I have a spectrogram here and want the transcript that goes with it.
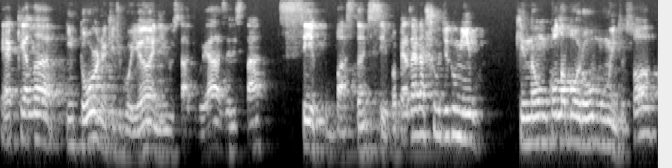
é aquela entorno aqui de Goiânia e o estado de Goiás, ele está seco, bastante seco, apesar da chuva de domingo, que não colaborou muito, só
